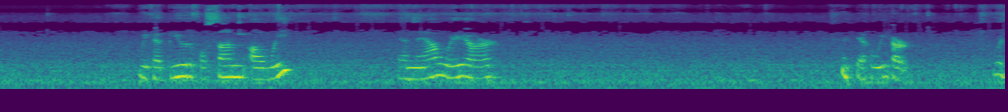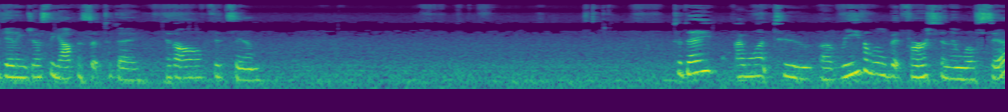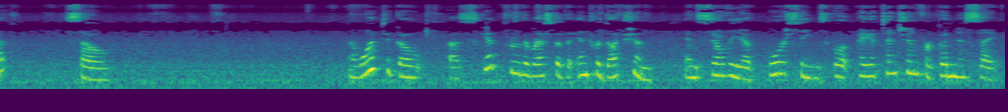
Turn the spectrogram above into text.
we've had beautiful sun all week, and now we are. yeah, we are. We're getting just the opposite today. It all fits in. Today, I want to uh, read a little bit first and then we'll sit. So, I want to go uh, skip through the rest of the introduction in Sylvia Boorstein's book, Pay Attention for Goodness Sake.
